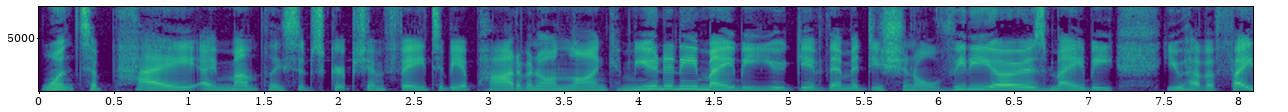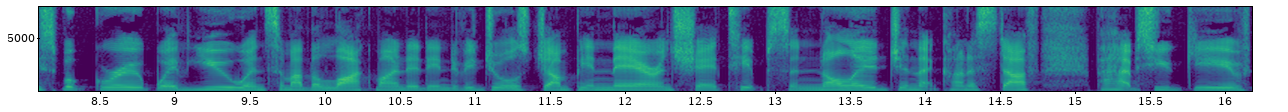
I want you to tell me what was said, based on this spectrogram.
want to pay a monthly subscription fee to be a part of an online community, maybe you give them additional videos, maybe you have a Facebook group where you and some other like minded individuals jump in there and share tips and knowledge and that kind of stuff. Perhaps you give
